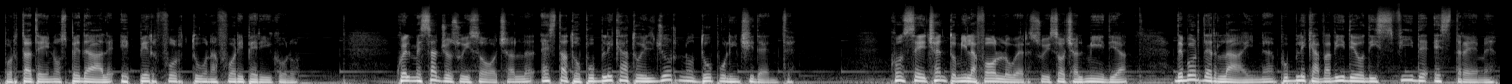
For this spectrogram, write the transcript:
portate in ospedale e per fortuna fuori pericolo. Quel messaggio sui social è stato pubblicato il giorno dopo l'incidente. Con 600.000 follower sui social media, The Borderline pubblicava video di sfide estreme.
